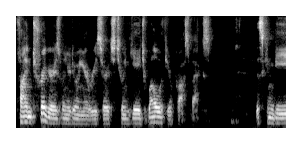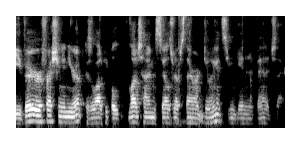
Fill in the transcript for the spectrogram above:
find triggers when you're doing your research to engage well with your prospects. This can be very refreshing in Europe because a lot of people, a lot of times, sales reps there aren't doing it, so you can gain an advantage there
